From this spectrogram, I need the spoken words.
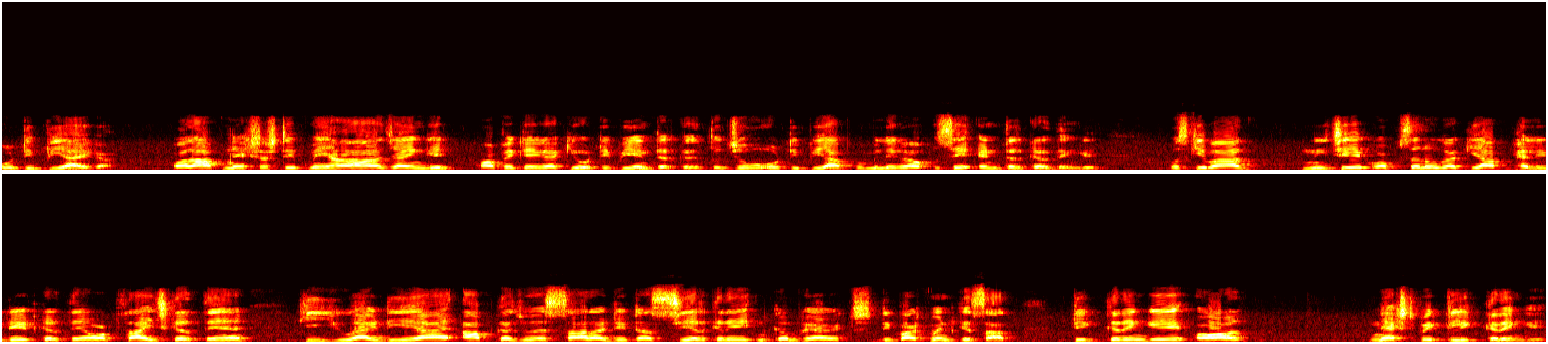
ओटीपी आएगा। और आप नेक्स्ट स्टेप में यहाँ आ जाएँगे, वहाँ पे कहेगा कि ओटीपी एंटर करें। तो जो ओटीपी आपको मिलेगा, उसे एंटर कर देंगे। उसके बाद नीचे एक ऑप्शन होगा कि आप वैलिडेट करते हैं ऑथराइज करते हैं कि यू आपका जो है सारा डेटा शेयर करे इनकम टैक्स डिपार्टमेंट के साथ। टिक करेंगे और नेक्स्ट पे क्लिक करेंगे।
